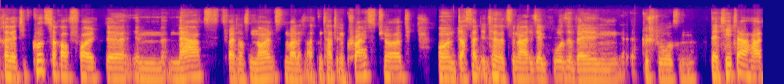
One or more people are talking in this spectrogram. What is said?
relativ kurz darauf folgte, im März 2019, war das Attentat in Christchurch. Und das hat international sehr große Wellen gestoßen. Der Täter hat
